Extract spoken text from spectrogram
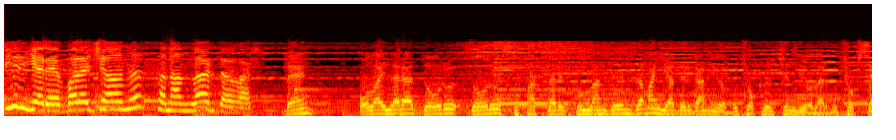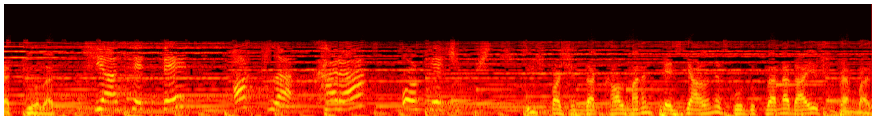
bir yere varacağını sananlar da var. Ben olaylara doğru doğru sıfatları kullandığım zaman yadırganıyor. Bu çok hırçın diyorlar, bu çok sert diyorlar. Siyasette akla kara ortaya çıkmıştır. İş başında kalmanın tezgahını kurduklarına dair şüphem var.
